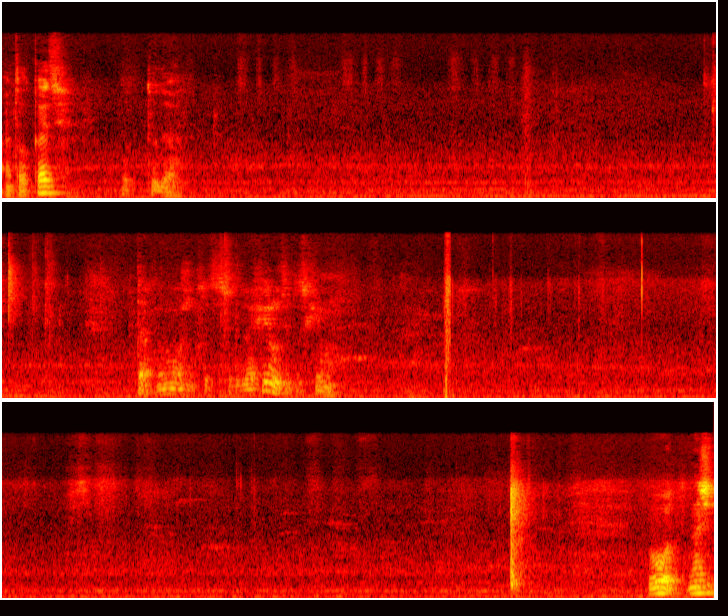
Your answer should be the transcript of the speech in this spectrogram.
А толкать вот туда. Так, мы можем, кстати, сфотографировать эту схему. Вот, значит,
